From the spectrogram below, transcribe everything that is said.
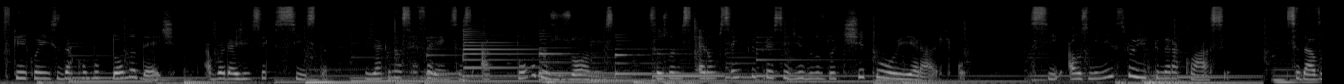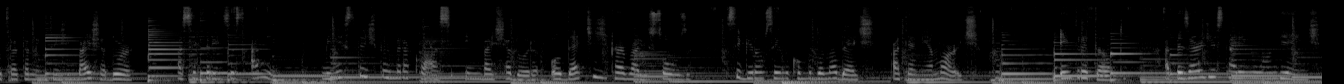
fiquei conhecida como Dona Odete, abordagem sexista, já que nas referências a todos os homens, seus nomes eram sempre precedidos do título hierárquico. Se aos ministros de primeira classe se dava o tratamento de embaixador, as referências a mim, ministra de primeira classe e embaixadora Odete de Carvalho Souza, seguiram sendo como Dona Odete até minha morte. Entretanto, apesar de estar em um ambiente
